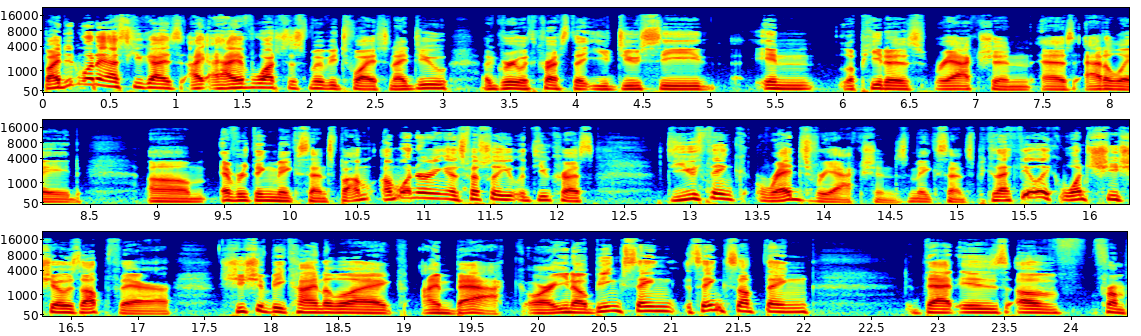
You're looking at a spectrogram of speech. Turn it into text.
But I did want to ask you guys. I, I have watched this movie twice, and I do agree with Chris that you do see in Lupita's reaction as Adelaide, um, everything makes sense. But I'm I'm wondering, especially with you, Chris. Do you think Red's reactions make sense? Because I feel like once she shows up there, she should be kind of like, "I'm back," or you know, being saying saying something that is of from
